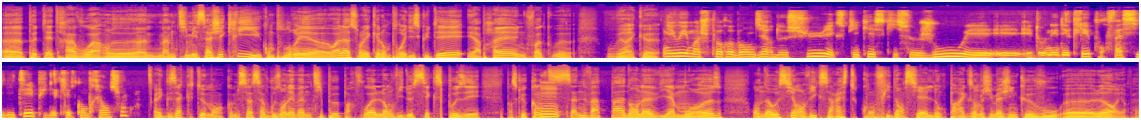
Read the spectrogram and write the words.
euh, peut-être à avoir euh, un, un petit message écrit qu'on pourrait euh, voilà sur lesquels on pourrait discuter et après une fois que vous verrez que Et oui, moi je peux rebondir dessus, expliquer ce qui se joue et, et- et donner des clés pour faciliter, puis des clés de compréhension. exactement comme ça ça vous enlève un petit peu parfois l'envie de s'exposer parce que quand Mm. ça ne va pas dans la vie amoureuse, on a aussi envie que ça reste confidentiel. Donc par exemple, j'imagine que vous Laure, enfin,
